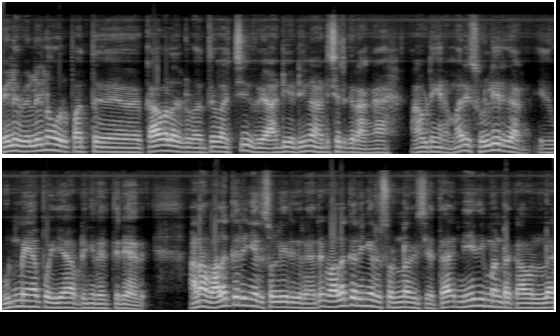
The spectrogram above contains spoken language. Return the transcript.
வெளு வெளுன்னு ஒரு பத்து காவலர்கள் வந்து வச்சு அடி அடின்னு அடிச்சிருக்கிறாங்க அப்படிங்கிற மாதிரி சொல்லியிருக்காங்க. இது உண்மையாக பொய்யா அப்படிங்கிறது தெரியாது. ஆனால் வழக்கறிஞர் சொல்லியிருக்கிறாரு. வழக்கறிஞர் சொன்ன விஷயத்த நீதிமன்ற காவலில்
